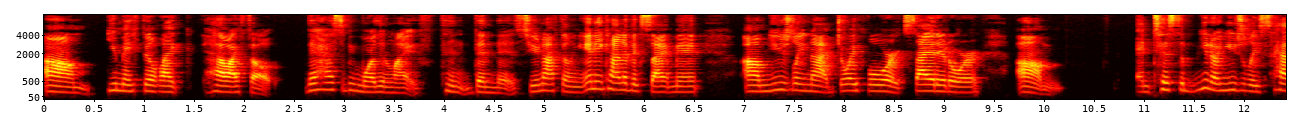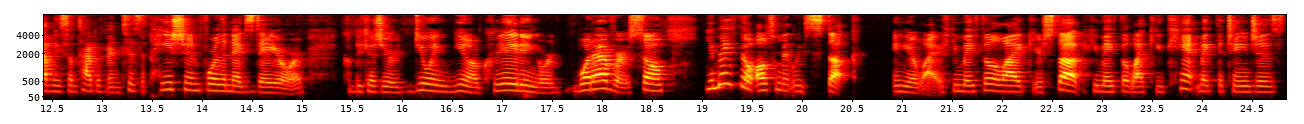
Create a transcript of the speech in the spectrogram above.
um, you may feel like how I felt. There has to be more than life than, than this. You're not feeling any kind of excitement. Um, usually not joyful or excited or um, anticipate. You know, usually having some type of anticipation for the next day or because you're doing, you know, creating or whatever. So you may feel ultimately stuck in your life. You may feel like you're stuck. You may feel like you can't make the changes.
